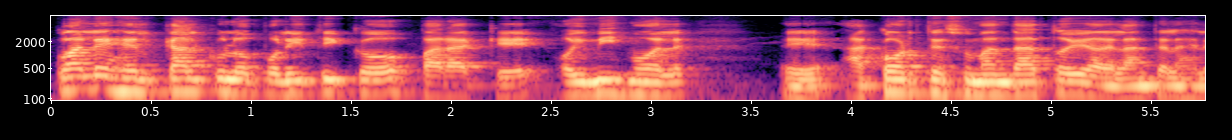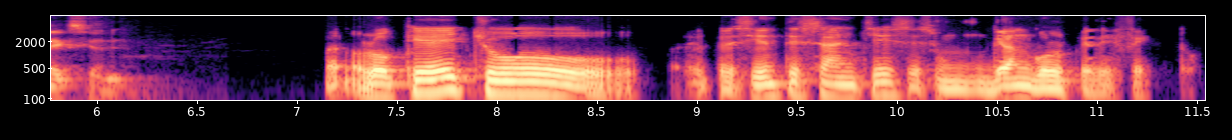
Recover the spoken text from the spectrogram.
¿Cuál es el cálculo político para que hoy mismo él eh, acorte su mandato y adelante las elecciones? Bueno, lo que ha hecho el presidente Sánchez es un gran golpe de efecto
